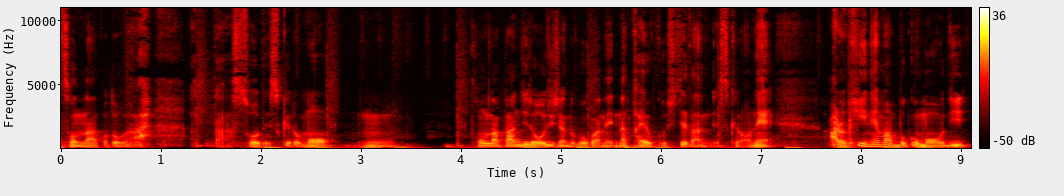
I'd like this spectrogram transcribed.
そんなことがあったそうですけども、うん。そんな感じでおじいちゃんと僕はね、仲良くしてたんですけどね、ある日ね、まあ僕もおじ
